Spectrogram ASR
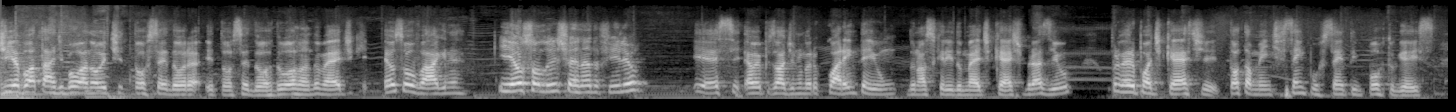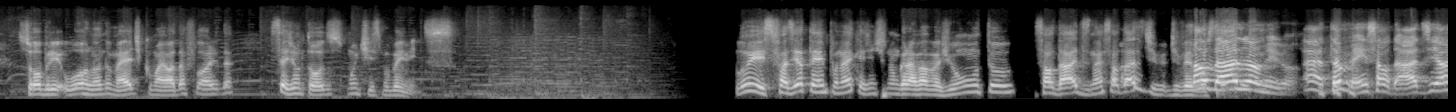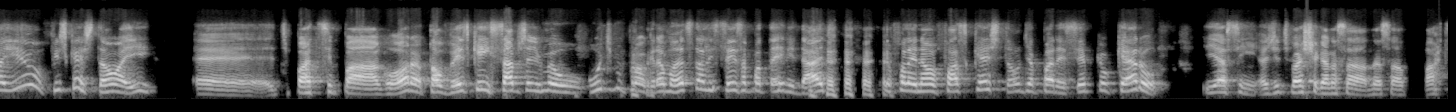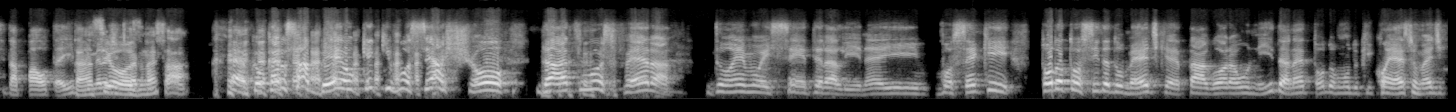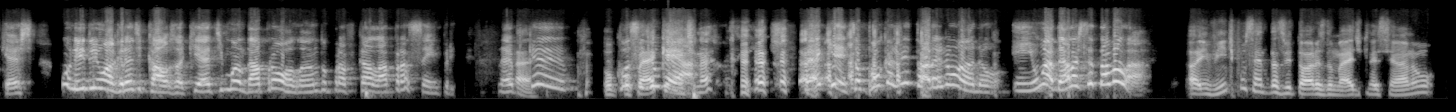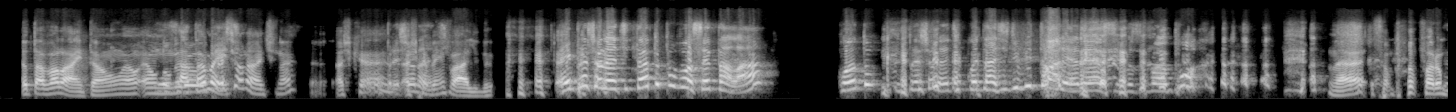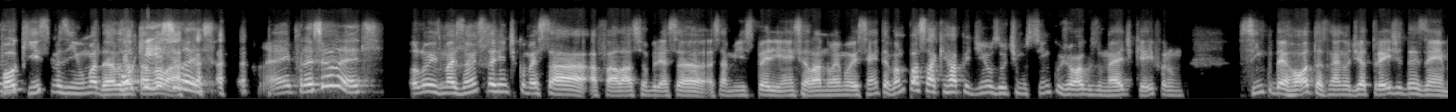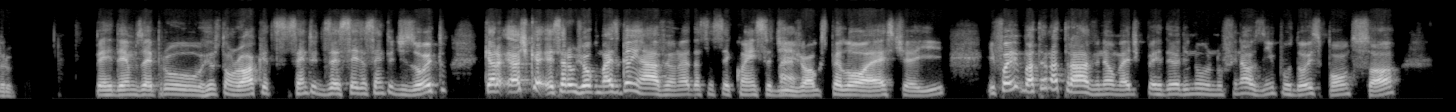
Bom dia, boa tarde, boa noite, torcedora e torcedor do Orlando Magic. Eu sou o Wagner. E eu sou o Luiz Fernando Filho. E esse é o episódio número 41 do nosso querido Madcast Brasil, o primeiro podcast totalmente 100% em português sobre o Orlando Magic, o maior da Flórida. Sejam todos muitíssimo bem-vindos. Luiz, fazia tempo, né, que a gente não gravava junto. Saudades, né? Saudades de, de ver Saudades, você. meu amigo. É, também saudades. E aí eu fiz questão aí é, de participar agora. Talvez, quem sabe, seja o meu último programa antes da licença paternidade. Eu falei, não, eu faço questão de aparecer porque eu quero. E assim, a gente vai chegar nessa, nessa parte da pauta aí. Tá Primeiro ansioso, né? Passar... É, porque eu quero saber o que, que você achou da atmosfera do Amway Center ali, né? E você que toda a torcida do Magic está agora unida, né? Todo mundo que conhece o Madcast unido em uma grande causa, que é te mandar para Orlando para ficar lá para sempre. Né? É. Porque é. o, conseguiu o pé ganhar. quente, né? pé quente, são poucas vitórias no ano. Em uma delas você estava lá. Ah, em 20% das vitórias do Magic nesse ano, eu estava lá. Então é, é um número Exatamente. impressionante, né? Acho que, é, acho que é bem válido. É impressionante tanto por você estar tá lá, quanto impressionante a quantidade de vitória, né? Assim, você fala, pô. Né? Foram pouquíssimas em uma delas. Pouquíssimas. É impressionante. Ô Luiz, mas antes da gente começar a falar sobre essa, essa minha experiência lá no MOE Center, vamos passar aqui rapidinho os últimos cinco jogos do Magic aí, foram cinco derrotas, né, no dia 3 de dezembro. Perdemos aí para o Houston Rockets 116 a 118, que era, eu acho que esse era o jogo mais ganhável, né, dessa sequência de é. jogos pelo Oeste aí. E foi batendo na trave, né? O Magic perdeu ali no, no finalzinho por dois pontos só.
